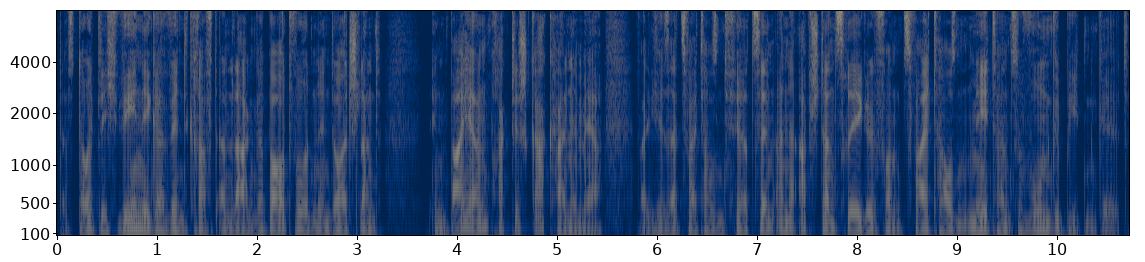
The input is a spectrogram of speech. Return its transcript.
dass deutlich weniger Windkraftanlagen gebaut wurden in Deutschland. In Bayern praktisch gar keine mehr, weil hier seit 2014 eine Abstandsregel von 2000 Metern zu Wohngebieten gilt.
